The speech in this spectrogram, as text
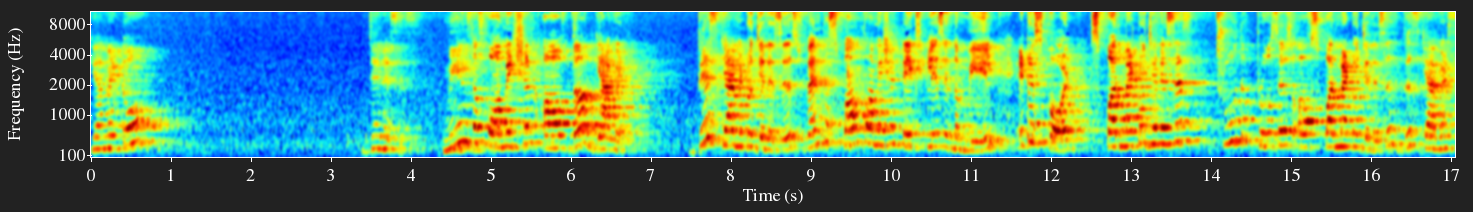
gametogenesis means the formation of the gamete. This gametogenesis, when the sperm formation takes place in the male, it is called spermatogenesis. Through the process of spermatogenesis, these gametes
